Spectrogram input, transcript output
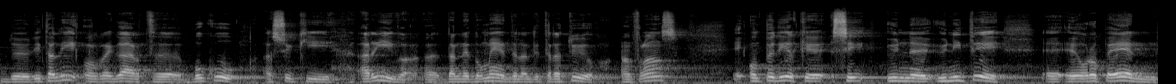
De l'Italie, on regarde beaucoup à ce qui arrive dans le domaine de la littérature en France et on peut dire que c'est une unité euh, européenne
